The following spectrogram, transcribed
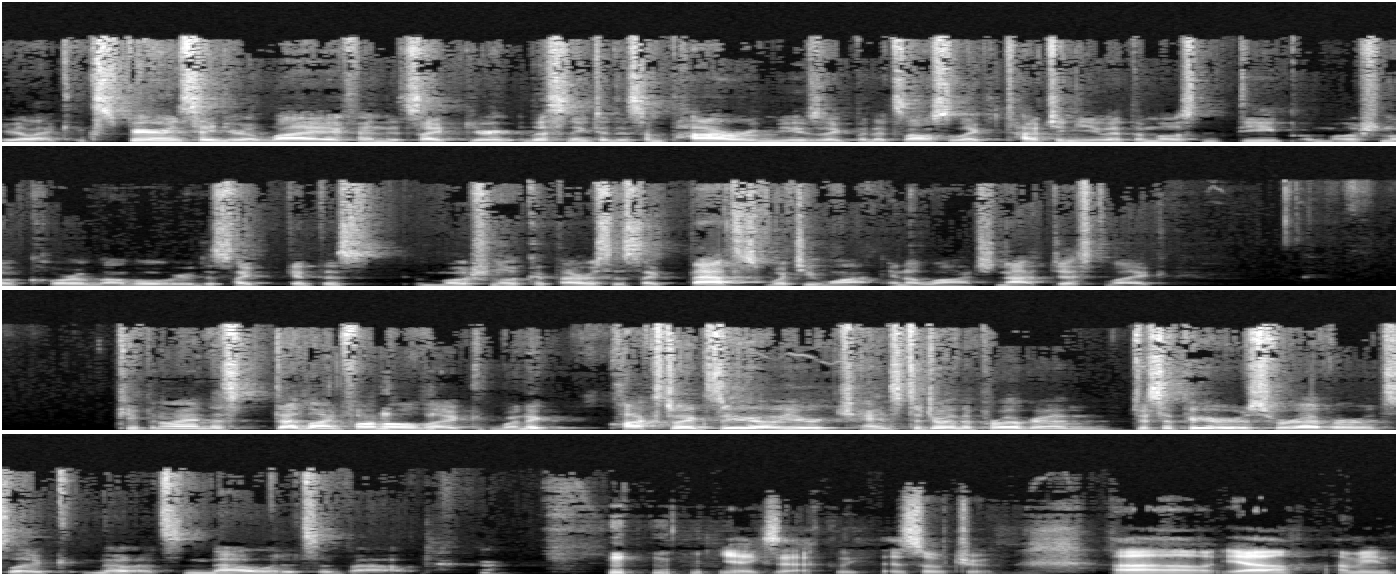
you're like experiencing your life and it's like you're listening to this empowering music but it's also like touching you at the most deep emotional core level where you just like get this emotional catharsis. Like that's what you want in a launch not just like keep an eye on this deadline funnel. Like when it clock strikes zero your chance to join the program disappears forever. It's like no that's not what it's about. Yeah exactly. That's so true. Uh yeah i mean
